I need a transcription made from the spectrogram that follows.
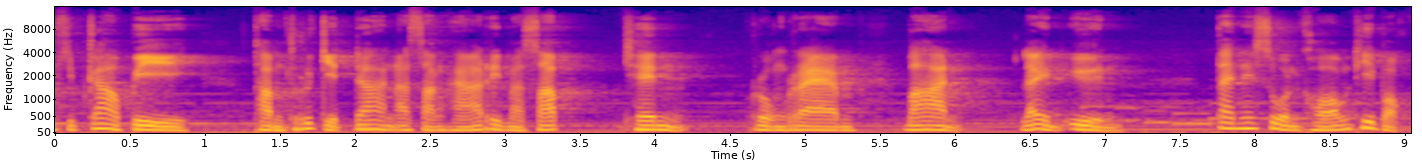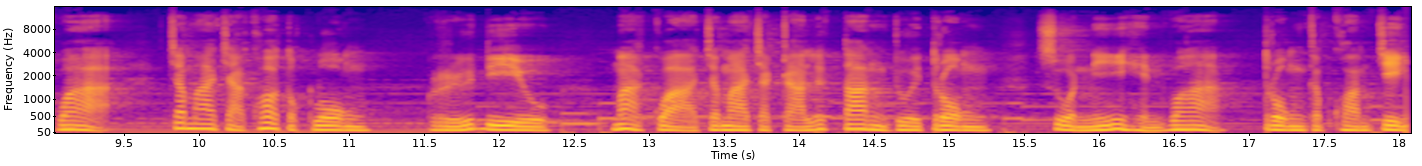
39 ปี ทำธุรกิจด้านอสังหาริมทรัพย์ เช่น โรงแรม บ้าน และอื่นๆ แต่ในส่วนของที่บอกว่าจะมาจากข้อตกลง หรือดีลมากกว่าจะมาจากการเลือกตั้งโดยตรง ส่วนนี้เห็นว่าตรงกับความจริง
